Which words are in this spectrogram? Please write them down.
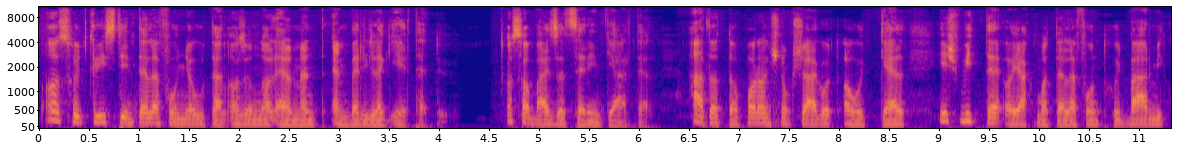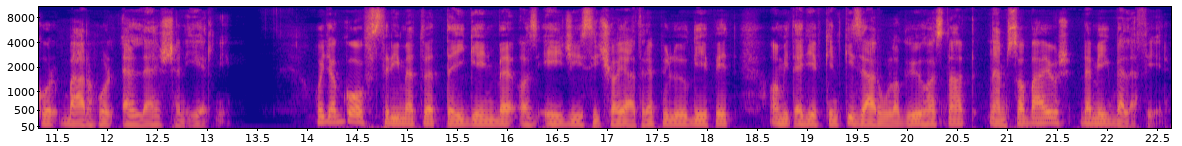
Az, hogy Krisztin telefonja után azonnal elment, emberileg érthető. A szabályzat szerint járt el. Átadta a parancsnokságot, ahogy kell, és vitte a Jakma telefont, hogy bármikor, bárhol el lehessen érni. Hogy a Gulfstream-et vette igénybe az AGC saját repülőgépét, amit egyébként kizárólag ő használt, nem szabályos, de még belefér.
